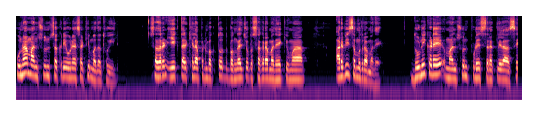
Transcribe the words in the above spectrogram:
पुन्हा मान्सून सक्रिय होण्यासाठी मदत होईल. साधारण एक तारखेला आपण बघतो बंगालच्या उपसागरामध्ये किंवा अरबी समुद्रामध्ये. दोन्हीकडे मान्सून पुढे सरकलेला असेल.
